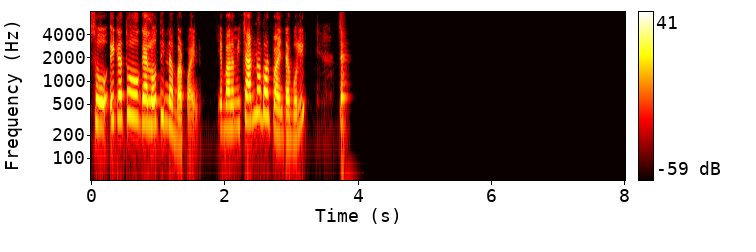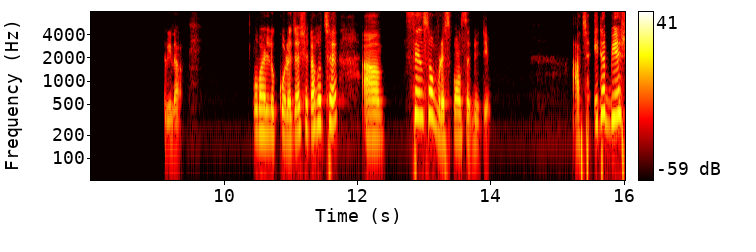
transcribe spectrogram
সো এটা তো গেল তিন নাম্বার পয়েন্ট এবার আমি চার নাম্বার পয়েন্টটা বলি। না। ওভারলুক করে যায়, সেটা হচ্ছে সেন্স অফ রেসপন্সিবিলিটি আচ্ছা এটা বেশ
